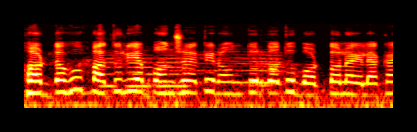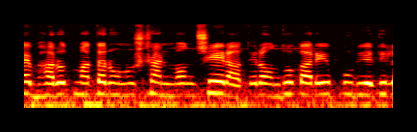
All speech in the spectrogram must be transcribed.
খড়দহ পাতুলিয়া পঞ্চায়েতের অন্তর্গত বটতলা এলাকায় ভারত মাতার অনুষ্ঠান মঞ্চে রাতের অন্ধকারে পুড়িয়ে দিল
